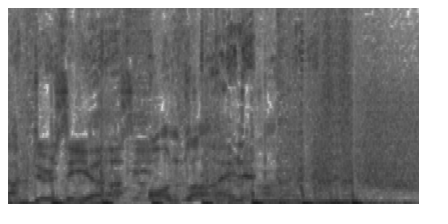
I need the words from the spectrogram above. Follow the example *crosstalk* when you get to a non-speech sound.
Dr. Zia Online.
